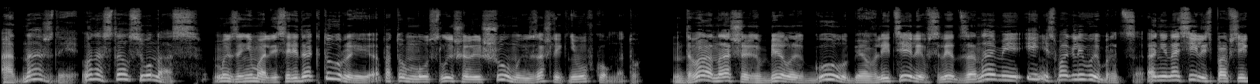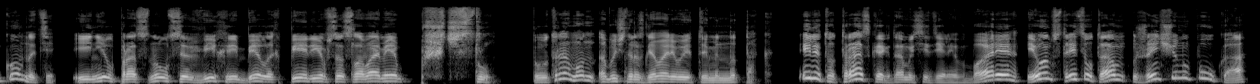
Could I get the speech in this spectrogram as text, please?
Однажды он остался у нас. Мы занимались редактурой, а потом мы услышали шум и зашли к нему в комнату. Два наших белых голубя влетели вслед за нами и не смогли выбраться. Они носились по всей комнате, и Нил проснулся в вихре белых перьев со словами «пшчстл». По утрам он обычно разговаривает именно так. Или тот раз, когда мы сидели в баре, и он встретил там женщину-паука.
